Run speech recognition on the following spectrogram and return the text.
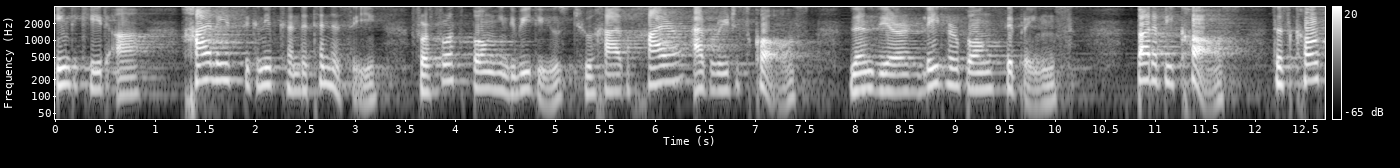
indicate a highly significant tendency for firstborn individuals to have higher average scores than their later born siblings. But because the scores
